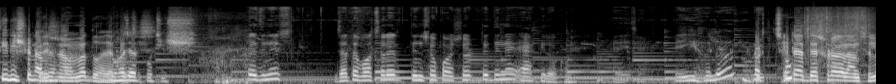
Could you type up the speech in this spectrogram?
তিরিশে নভেম্বর নভেম্বর দু 2025 হাজার পঁচিশ। একটা জিনিস যাতে বছরের তিনশো পঁয়ষট্টি দিনে একই রকম। এই যে এই হলো এটা দেড়শো টাকা দাম ছিল।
